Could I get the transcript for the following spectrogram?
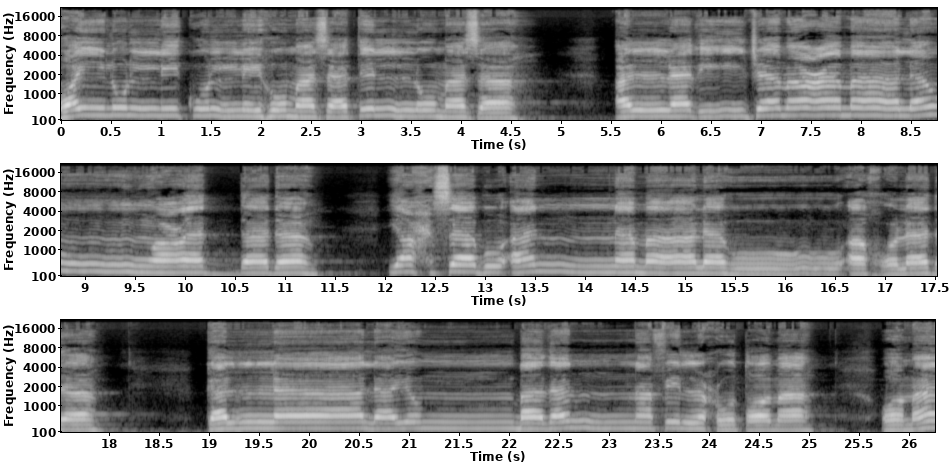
ويل لكل همزة لمزة الذي جمع مالا وعدده يحسب أن ماله أخلده كلا لينبذن في الحطمة وما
